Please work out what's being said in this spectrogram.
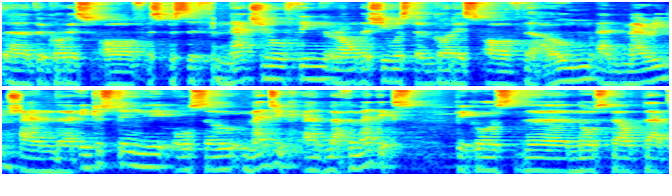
uh, the goddess of a specific natural thing, rather, she was the goddess of the home and marriage, and uh, interestingly, also magic and mathematics because the Norse felt that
